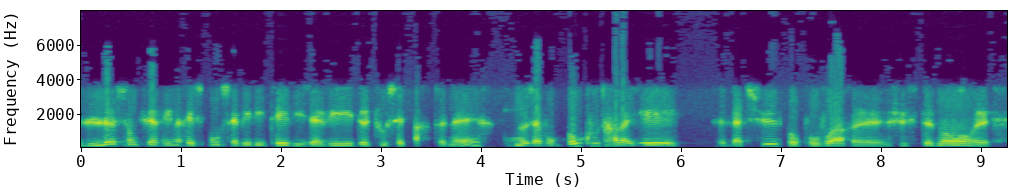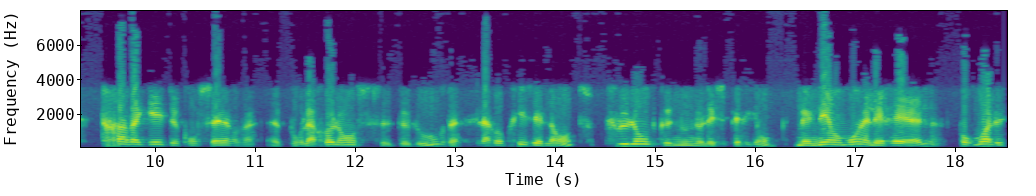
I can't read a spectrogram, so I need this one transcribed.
le sanctuaire a une responsabilité vis-à-vis de tous ses partenaires. Nous avons beaucoup travaillé là-dessus pour pouvoir euh, justement euh, travailler de conserve euh, pour la relance de Lourdes. La reprise est lente, plus lente que nous ne l'espérions, mais néanmoins elle est réelle. Pour moi, le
